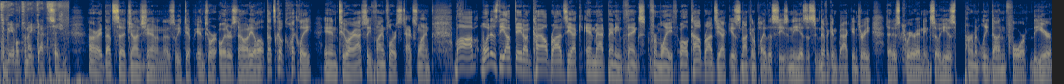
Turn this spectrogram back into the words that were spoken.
to be able to make that decision. All right, that's uh, John Shannon as we dip into our Oilers Now audio vault. Let's go quickly into our Ashley Fine Floors text line. Bob, what is the update on Kyle Brodziak and Matt Benning? Thanks from Lath. Well, Kyle Brodziak is not going to play this season. He has a significant back injury that is career ending, so he is permanently done for the year.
